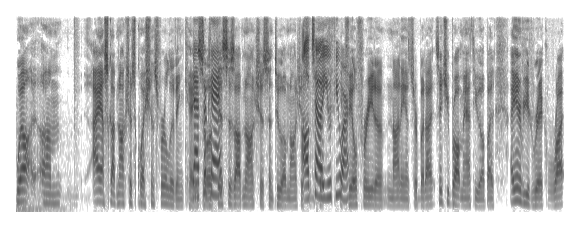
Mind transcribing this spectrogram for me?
Well, um, I ask obnoxious questions for a living, Kay. That's so okay. if this is obnoxious and too obnoxious, I'll tell you if you are. Feel free to not answer. But I, since you brought Matthew up, I, I interviewed Rick right,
